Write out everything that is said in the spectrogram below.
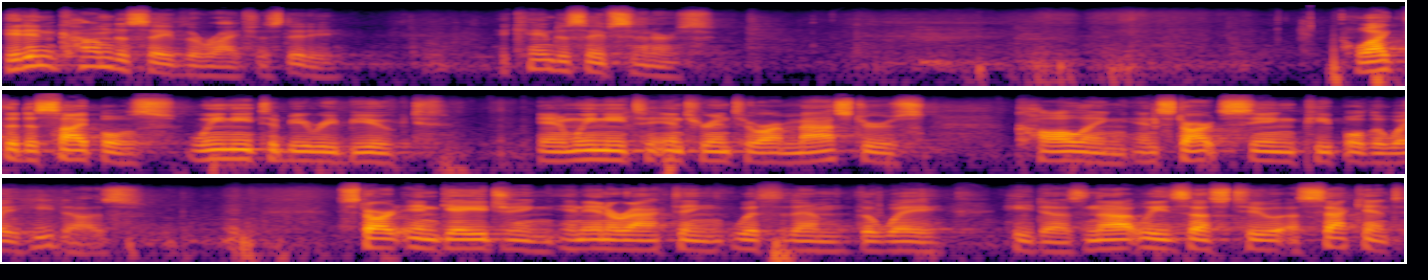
He didn't come to save the righteous, did He? He came to save sinners. Like the disciples, we need to be rebuked and we need to enter into our Master's calling and start seeing people the way He does. Start engaging and interacting with them the way He does. And that leads us to a second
